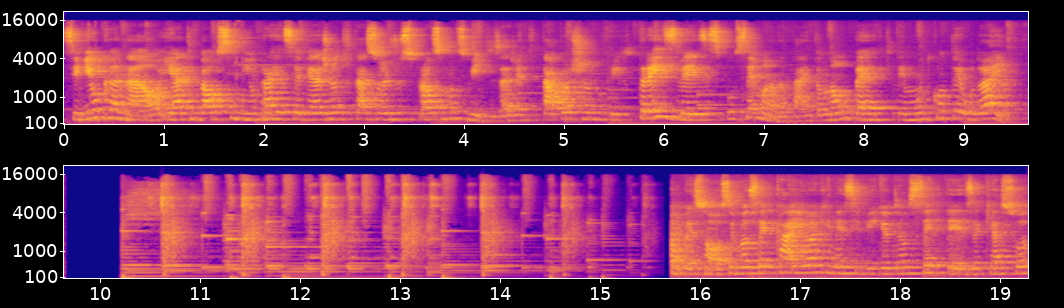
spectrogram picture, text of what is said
seguir o canal e ativar o sininho para receber as notificações dos próximos vídeos. A gente tá postando vídeo três vezes por semana, tá? Então não perde que tem muito conteúdo aí. Pessoal, se você caiu aqui nesse vídeo, eu tenho certeza que a sua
